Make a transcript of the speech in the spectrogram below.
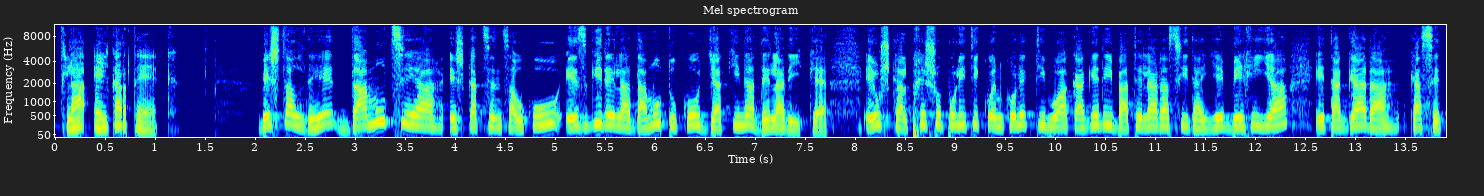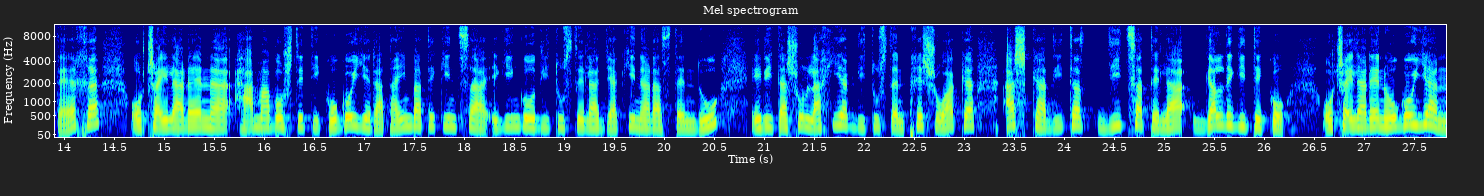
utla elkarteek. Bestalde, damutzea eskatzen zauku ez girela damutuko jakina delarik. Euskal preso politikoen kolektiboak ageri batelarazi daie berria eta gara kaseter, otsailaren hama bostetik ogoiera tainbatekintza egingo dituztela jakinarazten du, eritasun lagiak dituzten presoak aska ditzatela galdegiteko. Otsailaren ogoian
